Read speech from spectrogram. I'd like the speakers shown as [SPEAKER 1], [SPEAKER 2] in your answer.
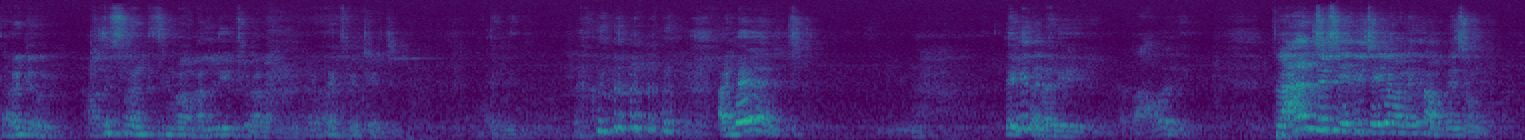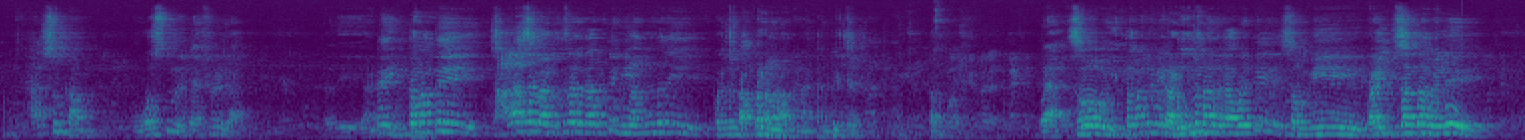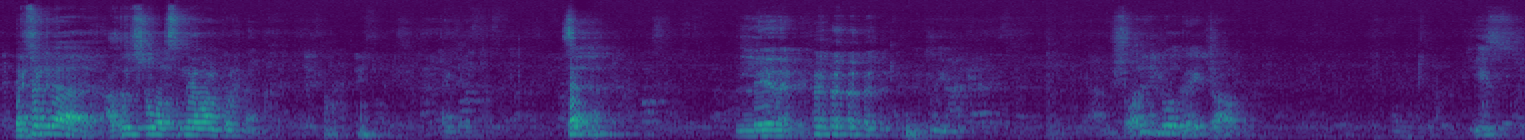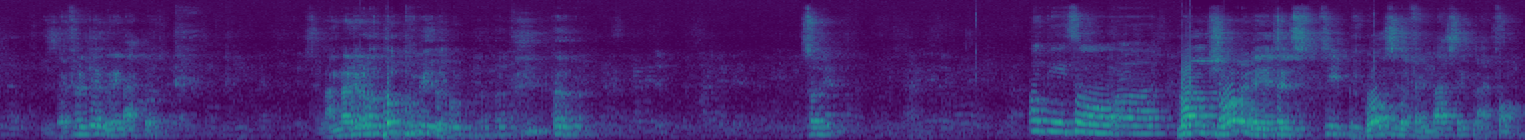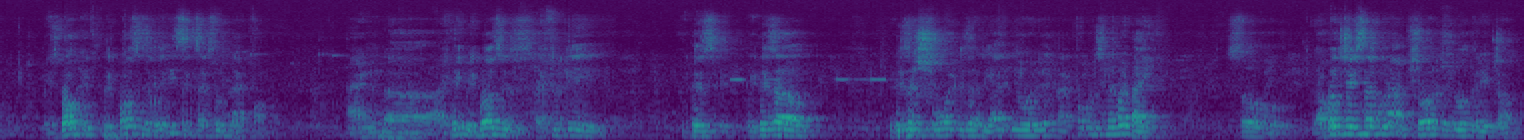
[SPEAKER 1] Correct అసస్ లాంటి cinema మళ్ళీ చూడాలని ఎప్పుడు ఎక్స్పెక్ట్ చేయొచ్చు.
[SPEAKER 2] అంటే తెలియదండి అది రావాలి. ప్లాన్ చేసి ఏది చేయడం అనేది నా ఉద్దేశం హ్యాస్ టు కమ్ వస్తుంది డెఫినెట్గా అది అంటే ఇంతమంది చాలాసార్లు అడుగుతున్నారు కాబట్టి మీ అందరి కొంచెం తప్పన నాకు నాకు అనిపించదు. సో ఇంతమంది మీరు అడుగుతున్నారు కాబట్టి సో మీ వైబ్స్ అంతా వెళ్ళి డెఫినెట్గా అదృష్టం వస్తుందేమో అనుకుంటున్నాను థ్యాంక్ యూ సార్ లేదండి sure you do great job is is definitely great actor నన్ను అడగడం తప్పు మీరు sorry
[SPEAKER 3] Okay, so. Uh,
[SPEAKER 2] no, I'm sure it is. It's, see, BigBoss is a fantastic platform. BigBoss, is a very successful platform. And uh, I think BigBoss is definitely, it is, it, it is a, it is a show, it is a reality oriented platform which will never die. So, Yabak Chaisakura, I'm sure it will do a great job.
